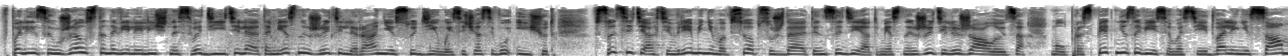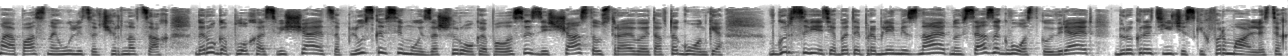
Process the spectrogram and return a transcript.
В полиции уже установили личность водителя. Это местный житель, ранее судимый. Сейчас его ищут. В соцсетях тем временем вовсю обсуждают инцидент. Местные жители жалуются. Мол, проспект Независимости едва ли не самая опасная улица в Черновцах. Дорога плохо освещается. Плюс ко всему, из-за широкой полосы здесь часто устраивают автогонки. В горсвете об этой проблеме знают, но вся загвоздка уверяет в бюрократических формальностях.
